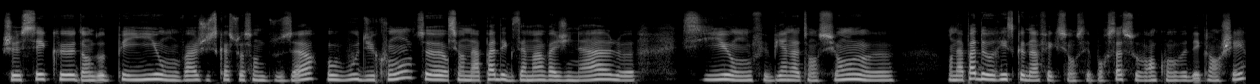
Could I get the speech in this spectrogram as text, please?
Je sais que dans d'autres pays, on va jusqu'à 72 heures. Au bout du compte, euh, si on n'a pas d'examen vaginal, si on fait bien attention, on n'a pas de risque d'infection. C'est pour ça souvent qu'on veut déclencher.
